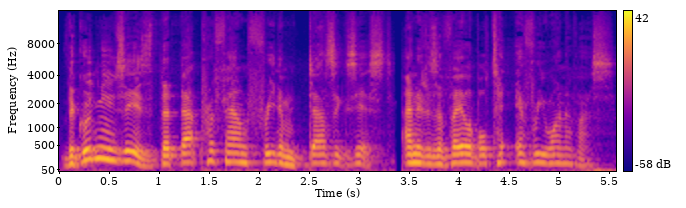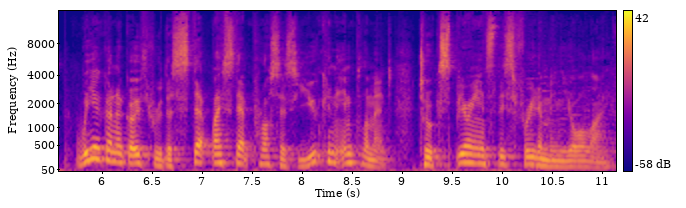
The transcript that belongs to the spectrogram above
The good news is that that profound freedom does exist, and it is available to every one of us. We are going to go through the step by step process you can implement to experience this freedom in your life.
